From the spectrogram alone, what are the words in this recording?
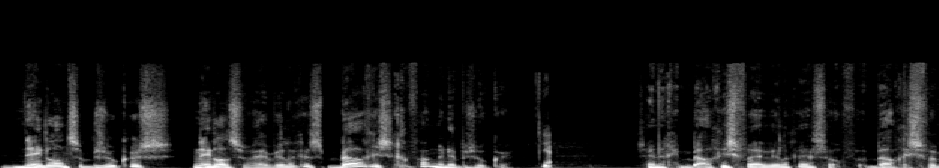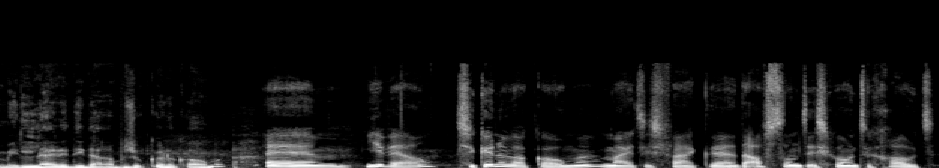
Nederlandse bezoekers, Nederlandse vrijwilligers... Belgische gevangenen bezoeken. Ja. Zijn er geen Belgische vrijwilligers of Belgische familieleden... die daar op bezoek kunnen komen? Ehm, jawel, ze kunnen wel komen, maar het is vaak, eh, de afstand is gewoon te groot.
